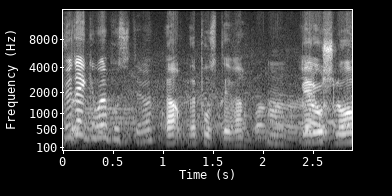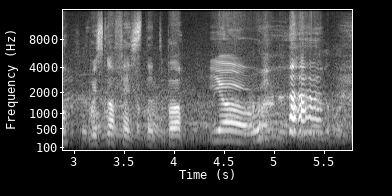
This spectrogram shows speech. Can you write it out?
Vi tenker på det positive. Ja, det positive. Mm. Vi er i Oslo, og vi skal ha fest etterpå. Yo.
